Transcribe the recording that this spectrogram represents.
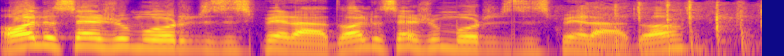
Olha o Sérgio Moro desesperado, olha o Sérgio Moro desesperado, ó.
